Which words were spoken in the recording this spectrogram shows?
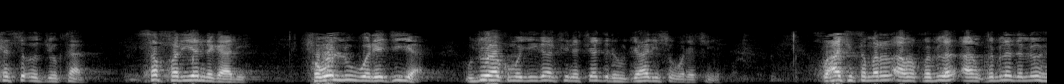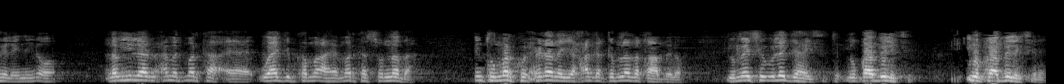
kasta ood joogtaan safar iyo nagaadi fawalluu wareejiya wujuuhakum wajigaalkiina shadrahu jahadiisa u wareejiya waxaa jirta marar aan qiblada loo helaynin oo nabiyullaahi maxamed marka waajibka ma ahe marka sunnada intuu markuu xidhanayo xagga qiblada qaabilo yuu meesha ula jahaysato yuu qaabili jiray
